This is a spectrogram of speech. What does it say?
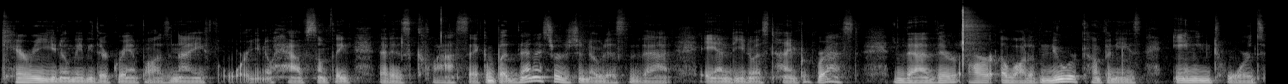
carry, you know, maybe their grandpa's knife or, you know, have something that is classic. But then I started to notice that, and, you know, as time progressed, that there are a lot of newer companies aiming towards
